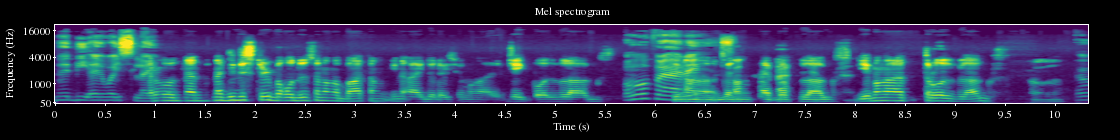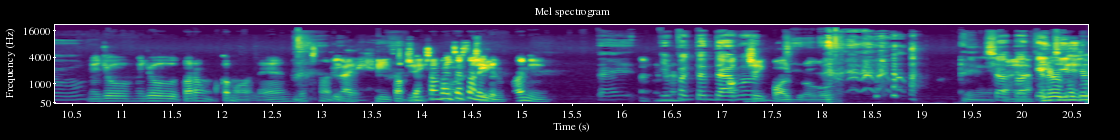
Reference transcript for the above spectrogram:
na DIY slime. Pero na, nadi-disturb ako dun sa mga batang ina-idolize yung mga Jake Paul vlogs, Oo, yung pare. mga ganong fuck type of vlogs, yung mga troll vlogs. Oo. Oo. Medyo, medyo parang, come on man, that's not I even, hate some- Jake sometimes Paul. that's not Jake- even funny. Yung pagtanda mo, Fuck Jake Paul, bro. Yeah. shoutout Kaya- kay Pero Jake medyo-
